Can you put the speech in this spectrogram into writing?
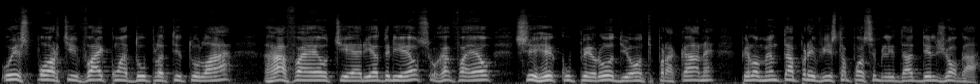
o esporte vai com a dupla titular. Rafael Thierry e Adrielso. O Rafael se recuperou de ontem para cá, né? Pelo menos está prevista a possibilidade dele jogar.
